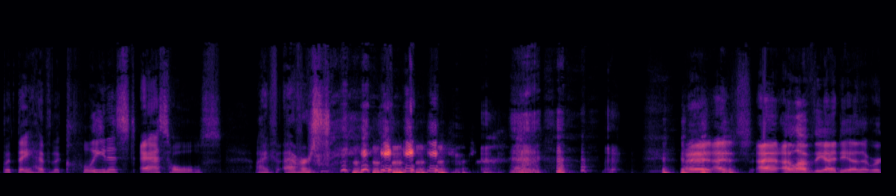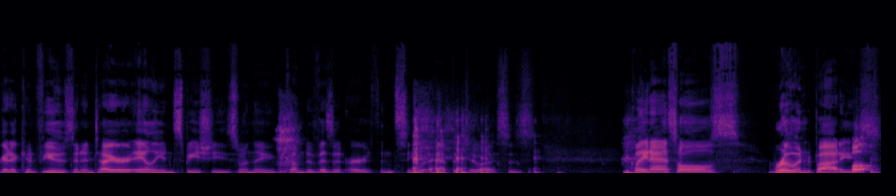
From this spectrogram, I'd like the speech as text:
But they have the cleanest assholes I've ever seen. I, I, I, love the idea that we're going to confuse an entire alien species when they come to visit Earth and see what happened to us is clean assholes, ruined bodies, well,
